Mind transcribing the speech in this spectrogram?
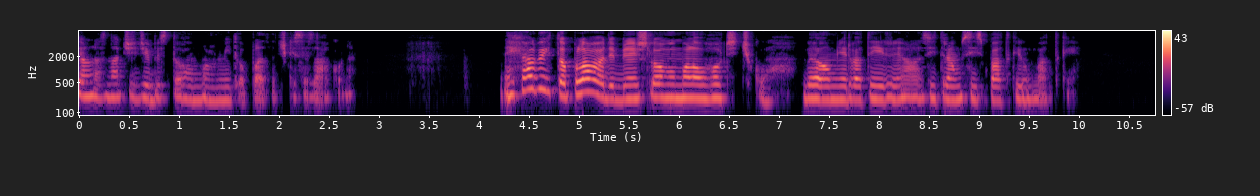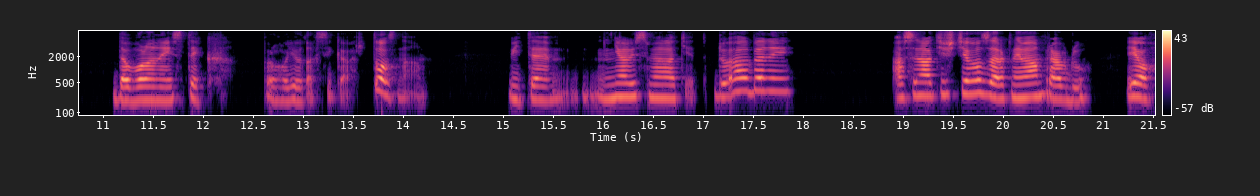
Chtěl naznačit, že by z toho mohl mít opletečky se zákonem. Nechal bych to plavat, kdyby nešlo o mou malou holčičku. Bylo mě dva týdny, ale zítra musí zpátky u matky. Dovolený styk, prohodil taxikář. To znám. Víte, měli jsme letět do Albany a se na letiště Ozark, nemám pravdu. Jo,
